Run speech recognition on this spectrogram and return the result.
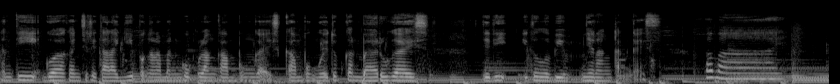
nanti gue akan cerita lagi pengalaman gue pulang kampung guys. Kampung gue itu bukan baru guys. Jadi itu lebih menyenangkan guys. Bye bye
